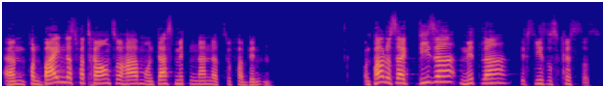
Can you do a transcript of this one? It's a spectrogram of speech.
ähm, von beiden das Vertrauen zu haben und das miteinander zu verbinden. Und Paulus sagt, dieser Mittler ist Jesus Christus.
